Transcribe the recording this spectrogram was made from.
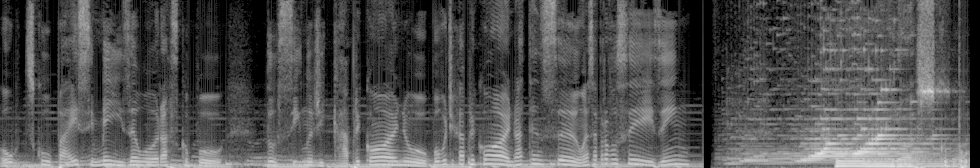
ou desculpa, esse mês é o horóscopo do signo de Capricórnio. Povo de Capricórnio, atenção, essa é pra vocês, hein? Horóscopo.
